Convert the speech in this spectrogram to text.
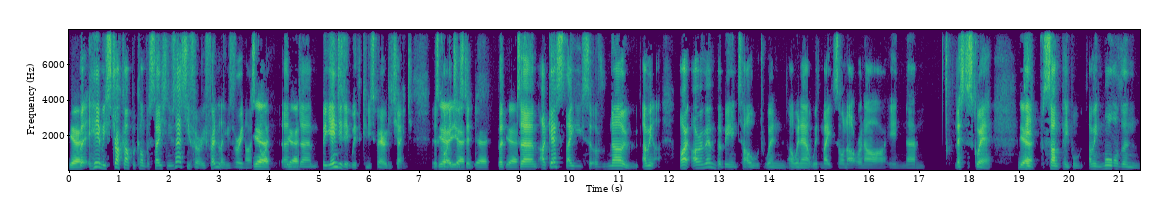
yeah. But him, he struck up a conversation. He was actually very friendly. He was a very nice Yeah, guy. And, Um, but he ended it with, "Can you spare any change?" It was yeah, quite interesting. yeah. But Yeah. um, I guess they sort of know. I mean, I, I remember being told when I went out with mates on R and R in um, Leicester Square. Yeah. pe- some people, I mean, more than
